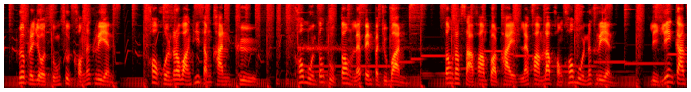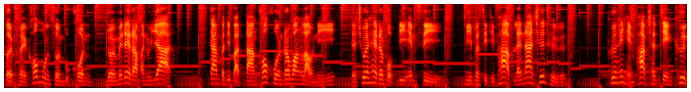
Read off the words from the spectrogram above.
ๆ เพื่อประโยชน์สูงสุดของนักเรียน ข้อควรระวังที่สำคัญคือ ข้อมูลต้องถูกต้องและเป็นปัจจุบัน ต้องรักษาความปลอดภัยและความลับของข้อมูลนักเรียน หลีกเลี่ยงการเปิดเผยข้อมูลส่วนบุคคล โดยไม่ได้รับอนุญาต การปฏิบัติตามข้อควรระวังเหล่านี้ จะช่วยให้ระบบ DMC มีประสิทธิภาพและน่าเชื่อถือ เพื่อให้เห็นภาพชัดเจนขึ้น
